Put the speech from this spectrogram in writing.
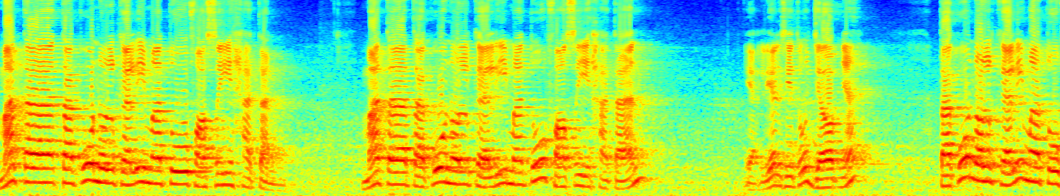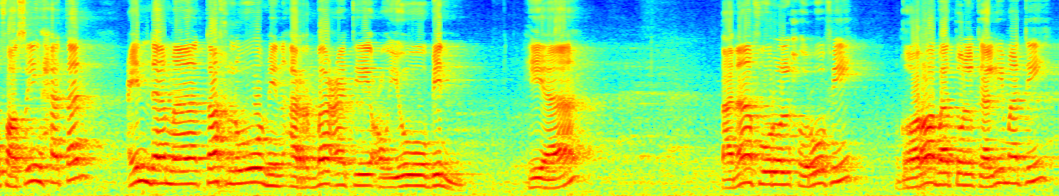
Mata takunul kalimatu fasihatan. Mata takunul kalimatu fasihatan. Ya, lihat situ jawabnya. Takunul kalimatu fasihatan indama takhlu min arba'ati uyubin. Hiya tanafurul hurufi gharabatul kalimati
